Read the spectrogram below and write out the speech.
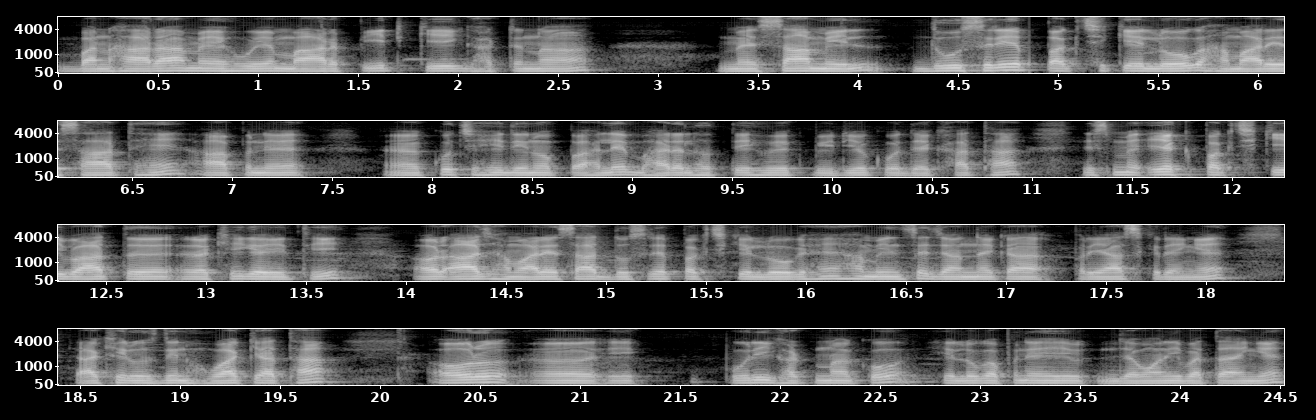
बनहारा में हुए मारपीट की घटना में शामिल दूसरे पक्ष के लोग हमारे साथ हैं। आपने कुछ ही दिनों पहले वायरल होते हुए एक वीडियो को देखा था, जिसमें एक पक्ष की बात रखी गई थी और आज हमारे साथ दूसरे पक्ष के लोग हैं। हम इनसे जानने का प्रयास करेंगे आखिर उस दिन हुआ क्या था और पूरी घटना को ये लोग अपने ही जवानी बताएँगे।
